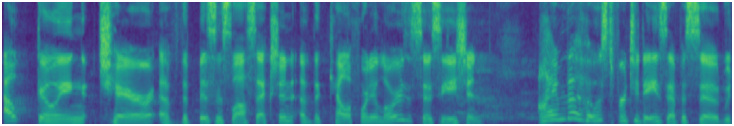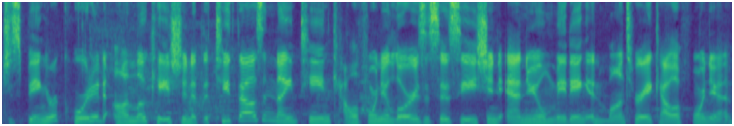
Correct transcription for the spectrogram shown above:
outgoing chair of the business law section of the California Lawyers Association. I'm the host for today's episode, which is being recorded on location at the 2019 California Lawyers Association annual meeting in Monterey, California.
